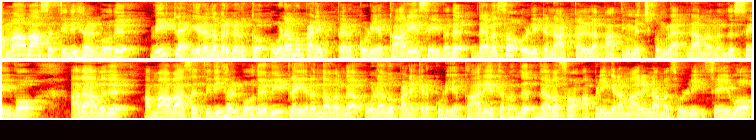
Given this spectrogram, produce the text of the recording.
அமாவாசை திதிகள் போது வீட்டில் இறந்தவர்களுக்கு உணவு படைப்பெறக்கூடிய காரியம் செய்வது திவசம் உள்ளிட்ட நாட்களில் பார்த்திங்கன்னு வச்சுக்கோங்களேன் நாம் வந்து செய்வோம். அதாவது அமாவாசை திதிகள் போது வீட்டில் இறந்தவங்க உணவு படைக்கிறக்கூடிய காரியத்தை வந்து திவசம் அப்படிங்கிற மாதிரி நாம் சொல்லி செய்வோம்.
